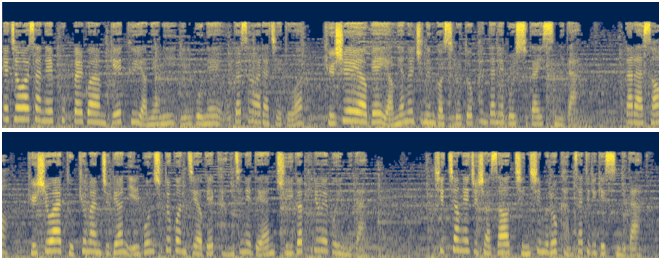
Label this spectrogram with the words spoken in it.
해저화산의 폭발과 함께 그 영향이 일본의 오가사와라 제도와 규슈 해역에 영향을 주는 것으로도 판단해 볼 수가 있습니다. 따라서 규슈와 도쿄만 주변 일본 수도권 지역의 강진에 대한 주의가 필요해 보입니다. 시청해주셔서 진심으로 감사드리겠습니다.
